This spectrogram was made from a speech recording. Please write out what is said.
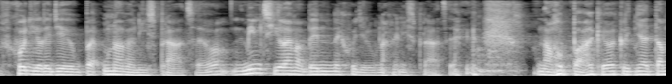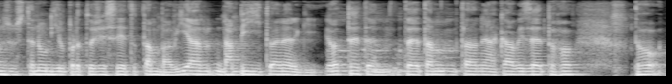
Chodí lidi úplně unavený z práce. Jo? Mým cílem, aby nechodili unavený z práce. Naopak, jo? klidně tam zůstanou díl, protože se je to tam baví a nabíjí to energii. Jo? To, je ten, to je tam ta nějaká vize toho, toho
